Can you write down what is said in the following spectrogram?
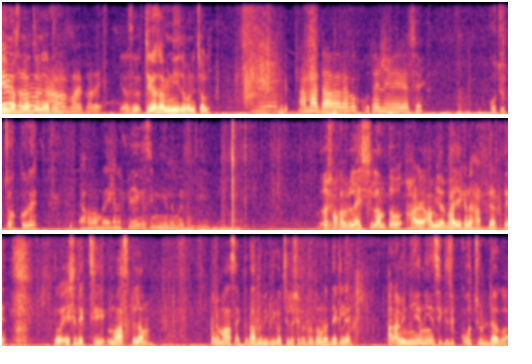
এই মাছ নেওয়ার জন্য এত? করে। ঠিক আছে ঠিক আছে আমি নিয়ে যাব চল। আমার দাদা দেখো কোথায় নেমে গেছে। কচুর চক করে। এখন আমরা এখানে পেয়ে গেছি নিয়ে নেব এখান থেকে। বন্ধুরা, সকালবেলা এসেছিলাম তো আমি আর ভাই এখানে হাঁটতে হাঁটতে। তো এসে দেখছি মাছ পেলাম। মানে মাছ একটা দাদু বিক্রি করছিল সেটা তো তোমরা দেখলে। আর আমি নিয়ে নিয়েছি কিছু কচুর ডাগা।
